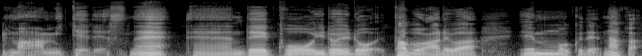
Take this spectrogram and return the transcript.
まあ見てですね。えー、で、こういろいろ、多分あれは演目で、なんか、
